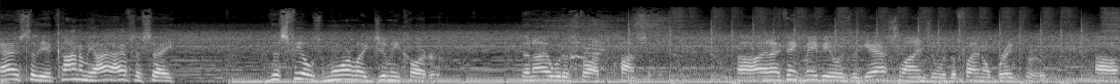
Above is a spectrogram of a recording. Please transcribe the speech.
As to the economy, I have to say, this feels more like Jimmy Carter than I would have thought possible. Uh, and I think maybe it was the gas lines that were the final breakthrough. Uh,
